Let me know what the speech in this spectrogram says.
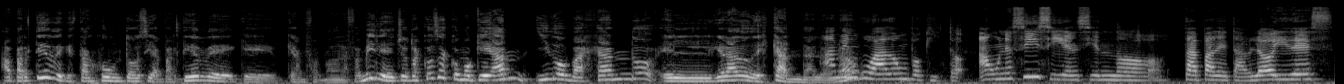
a partir de que están juntos y a partir de que, que han formado una familia y hecho otras cosas, como que han ido bajando el grado de escándalo, Ha ¿no? menguado un poquito. Aún así siguen siendo tapa de tabloides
